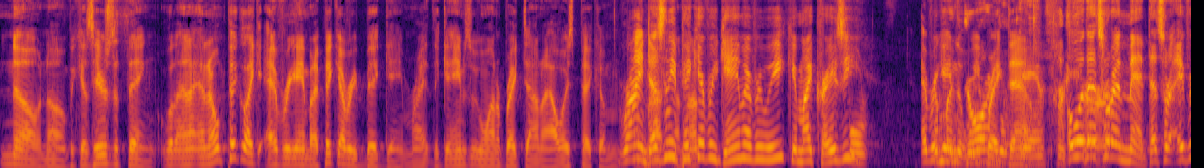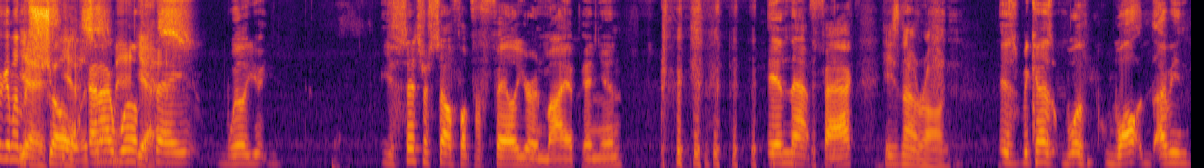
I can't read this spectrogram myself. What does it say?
No, no, because here's the thing. Well, and I, and I don't pick like every game, but I pick every big game, right? The games we want to break down, I always pick them. Ryan, doesn't he pick every game every week? Am I crazy? Well, every The game that we break down. games for oh, well, that's what I meant. That's what every game on the show. yes. is And what I meant. will Yes. say, will you? You set yourself up for failure, in my opinion. in that fact, He's not wrong. is because well. I mean,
